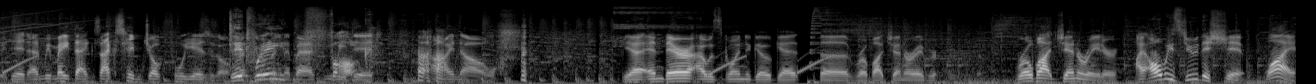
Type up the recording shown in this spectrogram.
We did, and we made that exact same joke four years ago. Did Thanks we? bringing it back. Fuck. We did. I know. Yeah, and there I was going to go get the robot generator. Robot generator. I always do this shit. Why?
